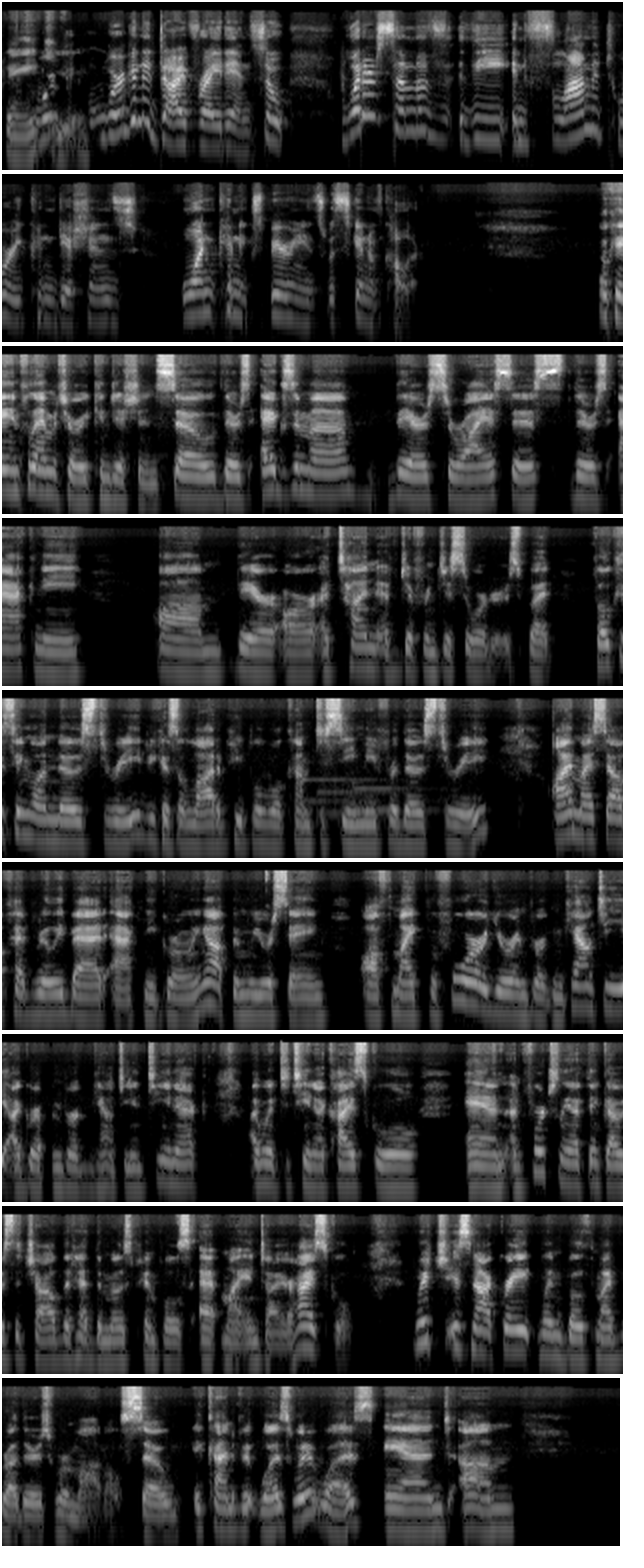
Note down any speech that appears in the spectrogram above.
Thank we're, you. We're going to dive right in. So, what are some of the inflammatory conditions one can experience with skin of color? Okay, inflammatory conditions. So there's eczema, there's psoriasis, there's acne. Um, there are a ton of different disorders, but focusing on those three because a lot of people will come to see me for those three. I myself had really bad acne growing up, and we were saying off mic before you're in Bergen County. I grew up in Bergen County in Teaneck. I went to Teaneck High School, and unfortunately, I think I was the child that had the most pimples at my entire high school, which is not great when both my brothers were models. So it kind of it was what it was. And um,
